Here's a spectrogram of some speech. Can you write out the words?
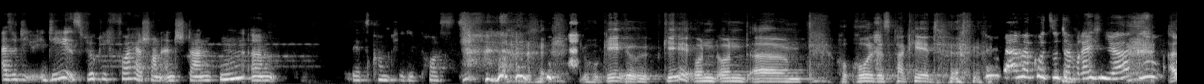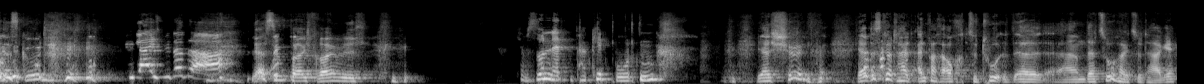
Also die Idee ist wirklich vorher schon entstanden. Jetzt kommt hier die Post. geh, geh und, und ähm, hol das Paket. Ich will einmal kurz unterbrechen, Jörg. Alles gut bin gleich wieder da. Ja, super, ich freue mich. Ich habe so einen netten Paketboten. Ja, schön. Ja, das gehört halt einfach auch zu, äh, ähm, dazu heutzutage.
